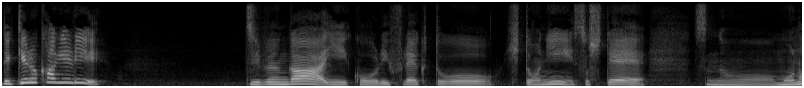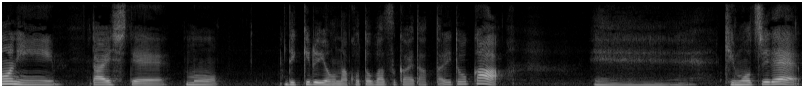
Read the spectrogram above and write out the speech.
できる限り自分がいいこうリフレクトを人にそしてそのものに対してもうできるような言葉遣いだったりとか、えー、気持ちで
